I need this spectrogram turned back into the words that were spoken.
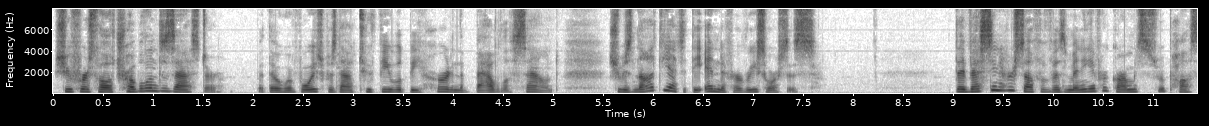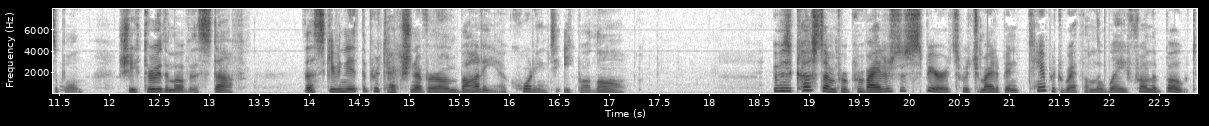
She foresaw trouble and disaster, but though her voice was now too feeble to be heard in the babel of sound, she was not yet at the end of her resources. Divesting herself of as many of her garments as were possible, she threw them over the stuff, thus giving it the protection of her own body according to equal law. It was a custom for providers of spirits which might have been tampered with on the way from the boat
